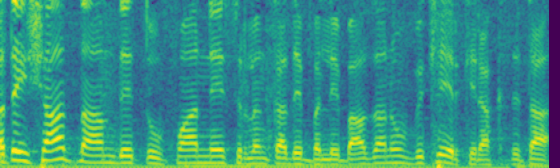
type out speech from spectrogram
ਅਤੇ ਇਸ਼ਾਂਤ ਨਾਮ ਦੇ ਤੂਫਾਨ ਨੇ ਸ੍ਰੀਲੰਕਾ ਦੇ ਬੱਲੇਬਾਜ਼ਾਂ ਨੂੰ ਵਿਖੇਰ ਕੇ ਰੱਖ ਦਿੱਤਾ।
